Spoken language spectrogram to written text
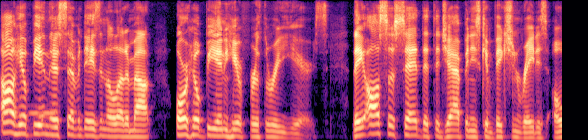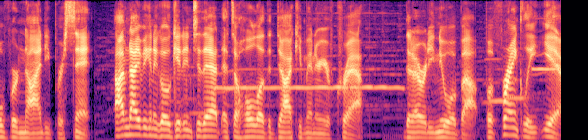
oh, he'll be in there seven days and they'll let him out, or he'll be in here for three years. They also said that the Japanese conviction rate is over 90%. I'm not even going to go get into that. That's a whole other documentary of crap that I already knew about. But frankly, yeah.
